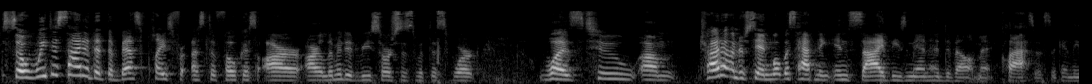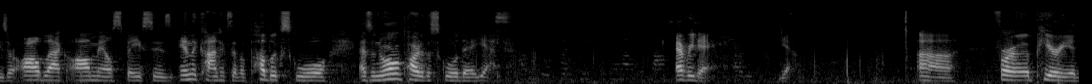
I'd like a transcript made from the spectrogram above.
so we decided that the best place for us to focus our, our limited resources with this work was to um, try to understand what was happening inside these manhood development classes. Again, these are all black, all male spaces in the context of a public school as a normal part of the school day. Yes? Every day. Yeah. Uh, for a period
